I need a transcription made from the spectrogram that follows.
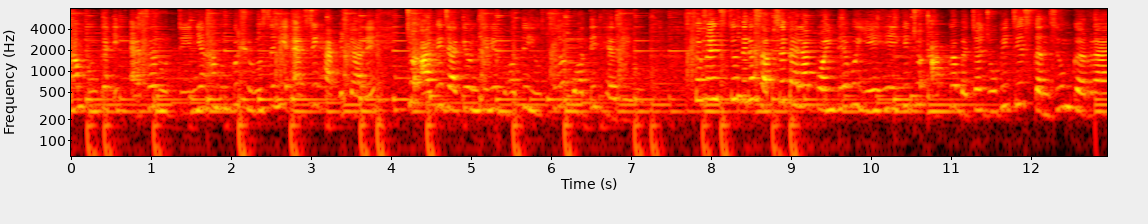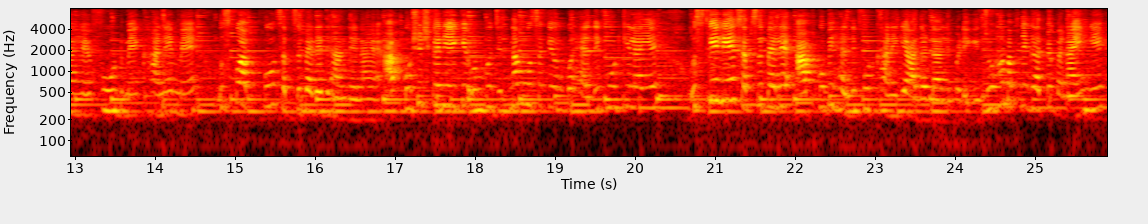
हम उनका एक ऐसा रूटीन या हम उनको शुरू से ही ऐसी हैबिट डालें जो आगे जाके उनके लिए बहुत ही यूजफुल और बहुत ही हेल्दी हो। सो फ्रेंड्स जो मेरा सबसे पहला पॉइंट है वो ये है कि जो आपका बच्चा जो भी चीज़ कंज्यूम कर रहा है फ़ूड में, खाने में, उसको आपको सबसे पहले ध्यान देना है। आप कोशिश करिए कि उनको जितना हो सके उनको हेल्दी फ़ूड खिलाइए। उसके लिए सबसे पहले आपको भी हेल्दी फ़ूड खाने की आदत डालनी पड़ेगी। जो हम अपने घर पे बनाएँगे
